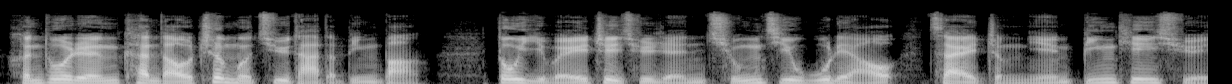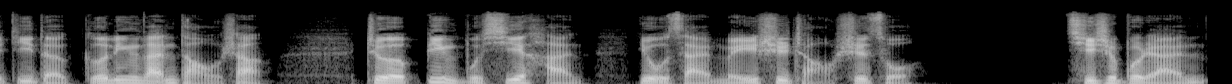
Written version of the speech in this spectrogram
很多人看到这么巨大的冰棒，都以为这群人穷极无聊，在整年冰天雪地的格陵兰岛上，这并不稀罕，又在没事找事做。其实不然，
